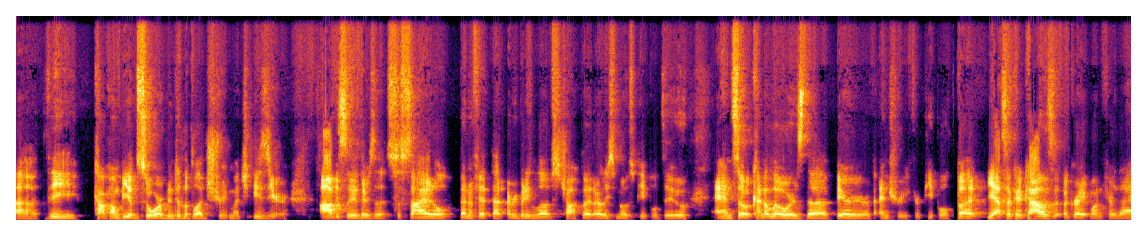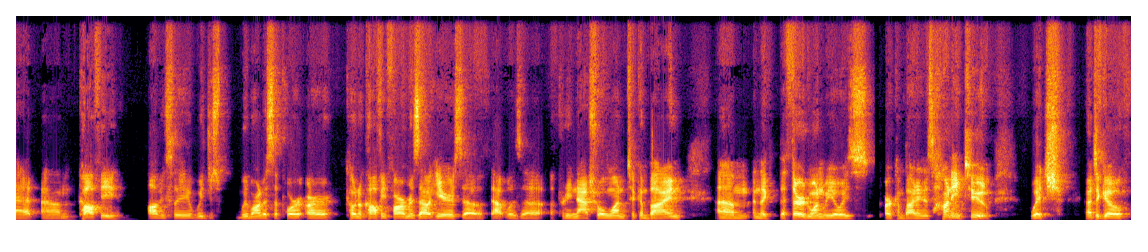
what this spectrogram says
uh, the compound be absorbed into the bloodstream much easier. Obviously, there's a societal benefit that everybody loves chocolate, or at least most people do. And so it kind of lowers the barrier of entry for people. But yeah, so cacao is a great one for that. Um, coffee, obviously, we just we want to support our Kona coffee farmers out here. So that was a, a pretty natural one to combine. Um, and the, the third one we always are combining is honey too, which not to go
